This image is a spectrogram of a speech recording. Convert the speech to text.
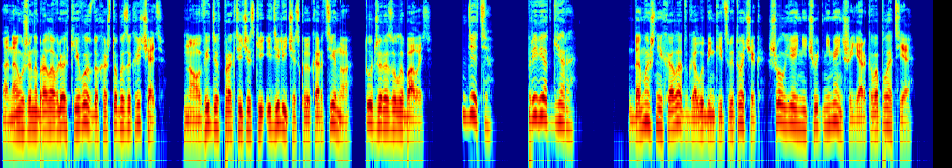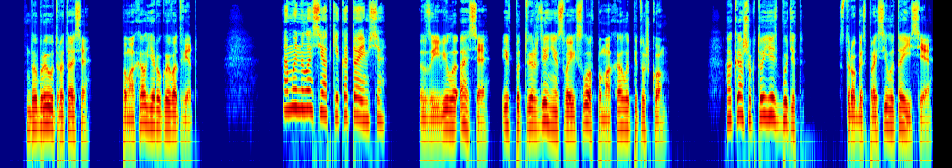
Она уже набрала в легкие воздуха, чтобы закричать, но увидев практически идиллическую картину, тут же разулыбалась. «Дети, «Привет, Гера». Домашний халат в голубенький цветочек шел ей ничуть не меньше яркого платья. «Доброе утро, Тася», — помахал я рукой в ответ. «А мы на лосятке катаемся», — заявила Ася и в подтверждение своих слов помахала петушком. «А кашу кто есть будет?» – строго спросила Таисия.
